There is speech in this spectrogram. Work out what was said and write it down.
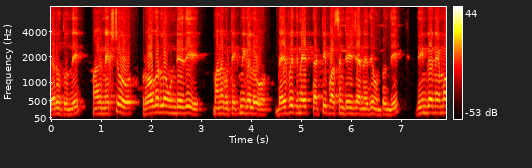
జరుగుతుంది. మనకు నెక్స్ట్ రోగర్లో ఉండేది మనకు టెక్నికల్ డైఫెథినైట్ థర్టీ పర్సెంటేజ్ అనేది ఉంటుంది. దీంట్లోనేమో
